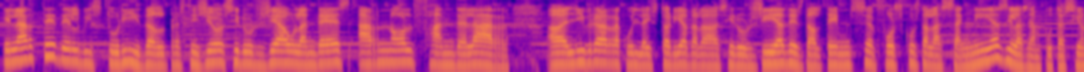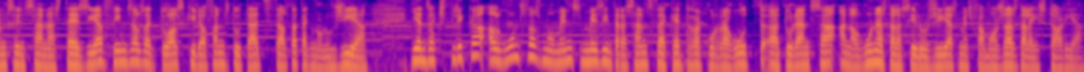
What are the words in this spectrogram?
El arte del bisturí, del prestigiós cirurgià holandès Arnold van der Laar. El llibre recull la història de la cirurgia des del temps foscos de les sagnies i les amputacions sense anestèsia fins als actuals quiròfans dotats d'alta tecnologia. I ens explica alguns dels moments més interessants d'aquest recorregut aturant-se en algunes de les cirurgies més famoses de la història.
